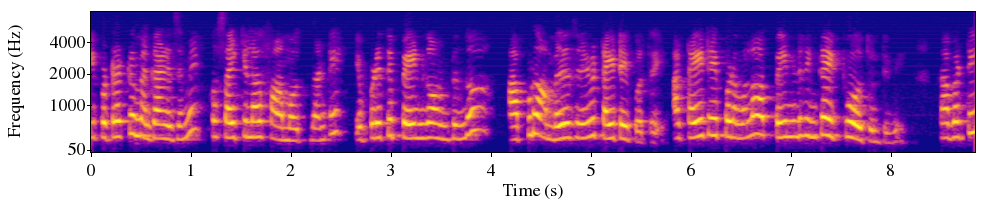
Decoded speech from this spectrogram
ఈ ప్రొటెక్టివ్ మెకానిజమే ఒక సైకిల్ లాగా ఫామ్ అవుతుంది. అంటే ఎప్పుడైతే పెయిన్గా ఉంటుందో అప్పుడు ఆ మెదల్స్ అనేవి టైట్ అయిపోతాయి. ఆ టైట్ అయిపోవడం వల్ల ఆ పెయిన్ అనేది ఇంకా ఎక్కువ అవుతుంటుంది. కాబట్టి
